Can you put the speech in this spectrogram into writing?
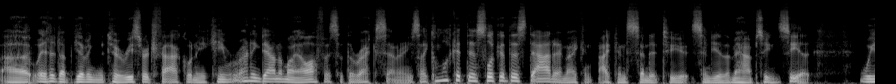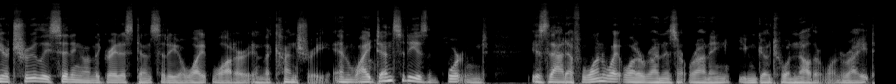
uh, we ended up giving it to a research faculty. He came running down to my office at the rec center. He's like, "Look at this! Look at this data!" And I can I can send it to you, send you the map so you can see it. We are truly sitting on the greatest density of whitewater in the country. And why density is important is that if one whitewater run isn't running, you can go to another one, right?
